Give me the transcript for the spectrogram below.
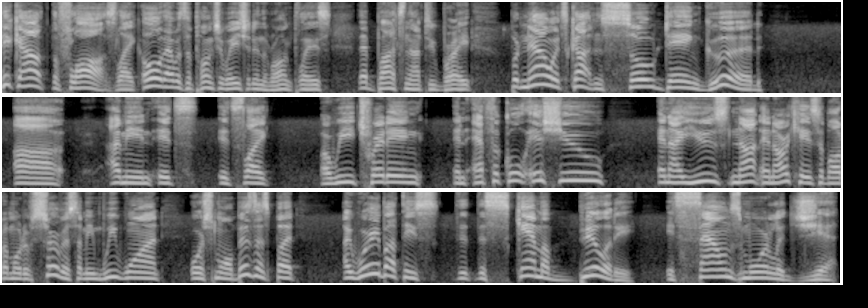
pick out the flaws like, "Oh, that was a punctuation in the wrong place. That bot's not too bright." But now it's gotten so dang good uh I mean, it's it's like are we treading an ethical issue? And I use not in our case of automotive service. I mean, we want or small business, but I worry about these the, the scamability. It sounds more legit.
